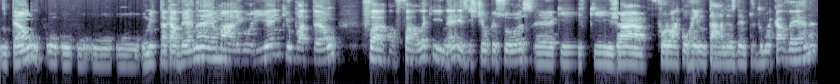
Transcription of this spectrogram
Então, o, o, o, o, mito da caverna é uma alegoria em que o Platão fa fala que né, existiam pessoas é, que, que já foram acorrentadas dentro de uma caverna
